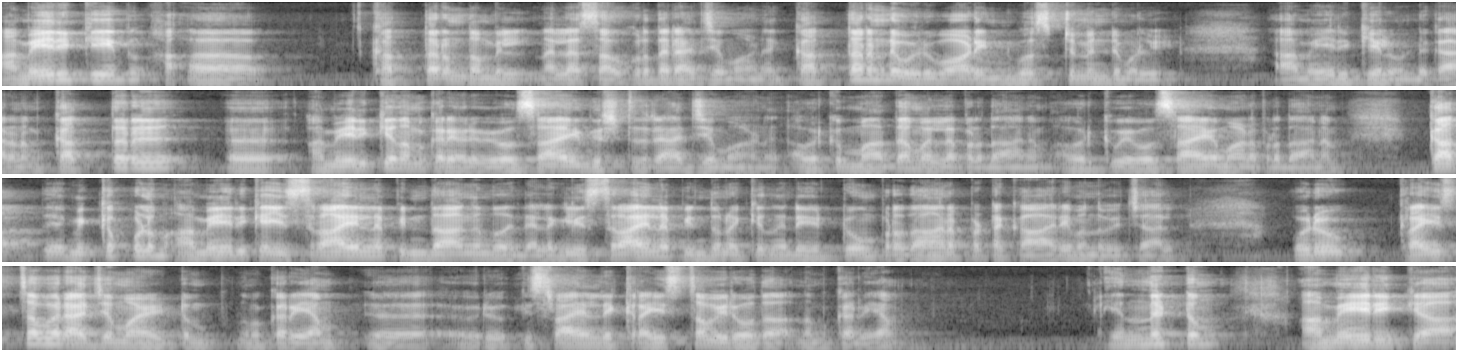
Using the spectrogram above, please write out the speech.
അമേരിക്കയും ഖത്തറും തമ്മിൽ നല്ല സൗഹൃദ രാജ്യമാണ്. ഖത്തറിന്റെ ഒരുപാട് ഇൻവെസ്റ്റ്മെന്റുകൾ അമേരിക്കയിലുണ്ട്. കാരണം ഖത്തർ അമേരിക്ക നമുക്കറിയാം ഒരു വ്യവസായാധിഷ്ഠിത രാജ്യമാണ്. അവർക്ക് മതമല്ല പ്രധാനം. അവർക്ക് വ്യവസായമാണ് പ്രധാനം. കത്ത് മിക്കപ്പോഴും അമേരിക്ക ഇസ്രായേലിനെ പിന്താങ്ങുന്നതിന്റെ അല്ലെങ്കിൽ ഇസ്രായേലിനെ പിന്തുണയ്ക്കുന്നതിന്റെ ഏറ്റവും പ്രധാനപ്പെട്ട കാര്യമെന്ന് വെച്ചാൽ ഒരു ക്രൈസ്തവ രാജ്യമായിട്ടും നമുക്കറിയാം ഒരു ഇസ്രായേലിന്റെ ക്രൈസ്തവ വിരോധ നമുക്കറിയാം. എന്നിട്ടും അമേരിക്ക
